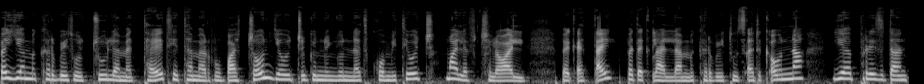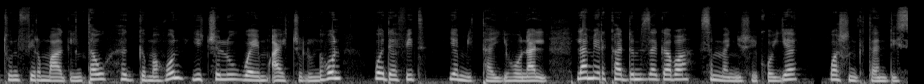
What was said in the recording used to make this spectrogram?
በየምክር ቤቶቹ ለመታየት የተመሩባቸውን የውጭ ግንኙነት ኮሚቴዎች ማለፍ ችለዋል። በቀጣይ በጠቅላላ ምክር ቤቱ ጸድቀውና የፕሬዝዳንቱን ፊርማ አግኝተው ህግ መሆን ይችሉ ወይም አይችሉ እንደሆን ወደፊት የሚታይ ይሆናል። ለአሜሪካ ድምፅ ዘገባ ስመኝሽ የቆየ ዋሽንግተን ዲሲ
